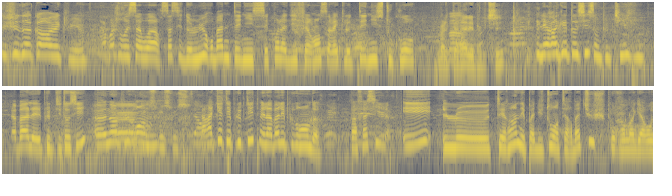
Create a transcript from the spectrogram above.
Je suis d'accord avec lui. Alors moi je voudrais savoir, ça c'est de l'urban tennis, c'est quoi la différence avec le tennis tout court Bah, le terrain il est plus petit. Les raquettes aussi sont plus petites. La balle est plus petite aussi Euh, non, plus grandes. La raquette est plus petite mais la balle est plus grande. Pas facile. Et le terrain n'est pas du tout en terre battue pour Roland Garros.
